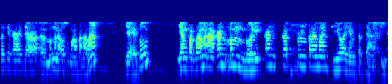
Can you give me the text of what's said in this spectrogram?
Ketika kita e, mengenal Allah Subhanahu Taala, yaitu yang pertama akan memberikan ketentraman jiwa yang terjadi.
